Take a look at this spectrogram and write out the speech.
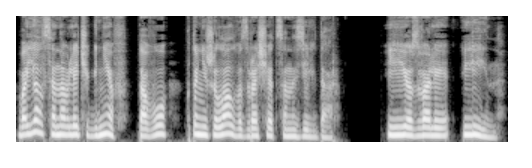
Боялся навлечь гнев того, кто не желал возвращаться на Зильдар. Ее звали Лин —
